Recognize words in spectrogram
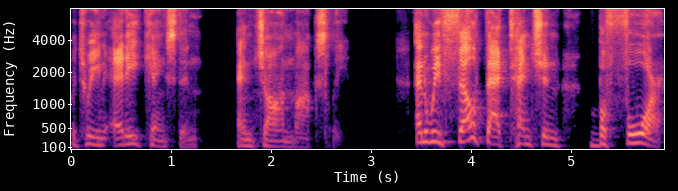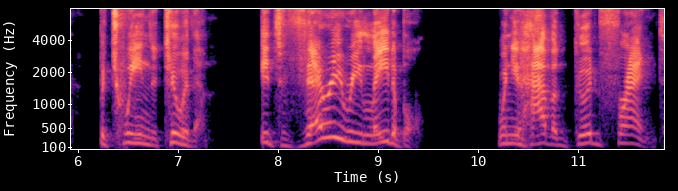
between Eddie Kingston and Jon Moxley. And we felt that tension before between the two of them. It's very relatable when you have a good friend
